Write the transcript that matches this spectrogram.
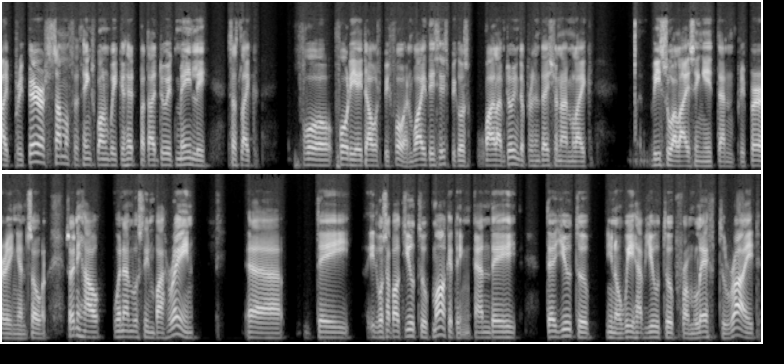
I prepare some of the things one week ahead, but I do it mainly just like for 48 hours before. And why this is because while I'm doing the presentation, I'm like visualizing it and preparing and so on. So anyhow, when I was in Bahrain, uh, they it was about YouTube marketing, and they their YouTube, you know, we have YouTube from left to right,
